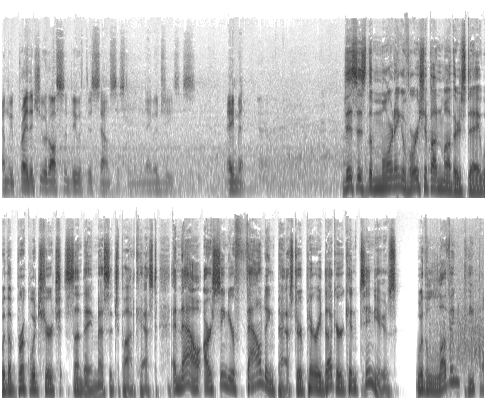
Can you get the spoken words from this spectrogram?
And we pray that you would also be with this sound system in the name of Jesus. Amen. This is the morning of worship on Mother's Day with the Brookwood Church Sunday Message Podcast. And now our senior founding pastor, Perry Duggar, continues with loving people.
